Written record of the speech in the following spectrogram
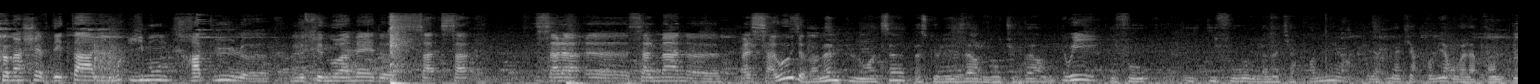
comme un chef d'État l'immonde crapule, euh, M. Mohamed euh, Salman euh, Al-Saoud. Ça va même plus loin que ça, parce que les armes dont tu parles, oui. il, faut, il faut la matière première. La matière première, on va la prendre où?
